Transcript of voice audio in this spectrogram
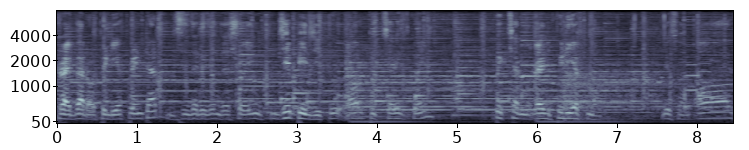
driver or pdf printer. This is the reason they're showing jpg to all picture is going picture mode pdf mode. This one all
